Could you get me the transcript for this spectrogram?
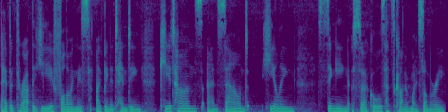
peppered throughout the year following this, I've been attending kirtans and sound healing, singing circles. That's kind of my summary.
